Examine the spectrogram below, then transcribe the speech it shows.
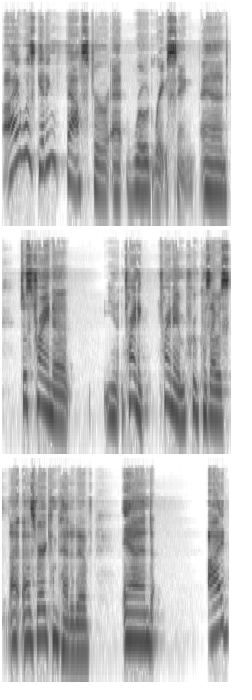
i was getting faster at road racing and just trying to you know, trying to trying to improve because I was I, I was very competitive, and I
